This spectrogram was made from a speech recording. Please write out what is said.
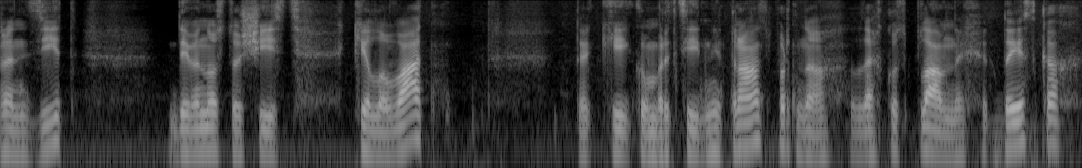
Transit 96 кВт. Такий комерційний транспорт на легкосплавних дисках.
